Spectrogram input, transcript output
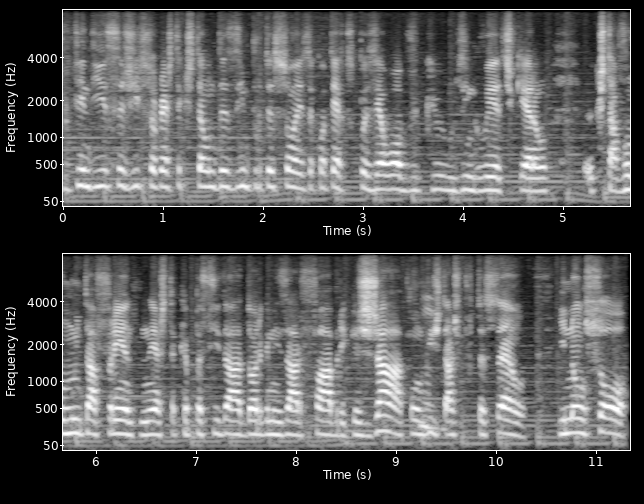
pretendia-se agir sobre esta questão das importações. Acontece que depois é óbvio que os ingleses, que, eram, que estavam muito à frente nesta capacidade de organizar fábricas já com vista à exportação e não só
